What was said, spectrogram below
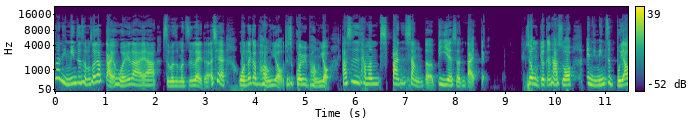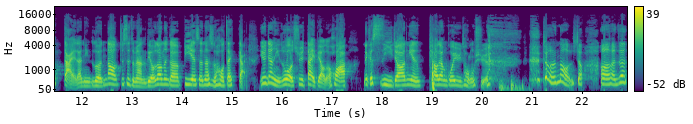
那你名字什么时候要改回来呀？什么什么之类的。而且我那个朋友就是闺蜜朋友，他是他们班上的毕业生代表。所以我们就跟他说：“哎、你名字不要改了，你轮到就是怎么样，留到那个毕业生那时候再改。因为这样，你如果去代表的话，那个司仪就要念漂亮鲑鱼同学，就很好笑啊。反正。”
